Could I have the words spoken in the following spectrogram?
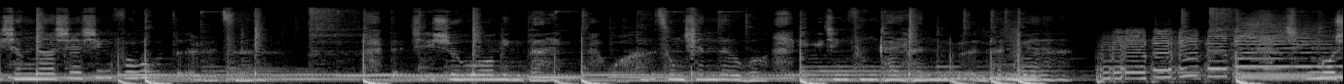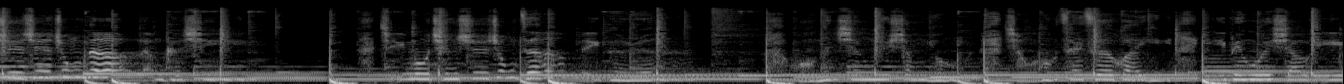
回想那些幸福的日子，但其实我明白，我和从前的我已经分开很远很远。寂寞世界中的两颗心。寂寞城市中的每个人，我们相遇相拥，相互猜测怀疑，一边微笑一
